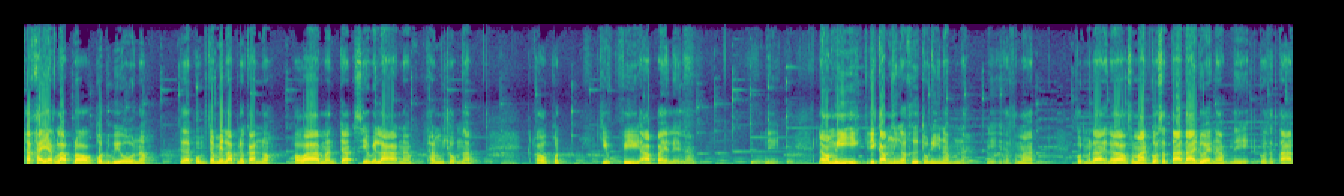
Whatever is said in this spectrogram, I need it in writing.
ถ้าใครอยากรับก็กดวีโอเนาะแต่ผมจะไม่รับแล้วกันเนาะเพราะว่ามันจะเสียเวลานะครับท่านผู้ชมนะครับ เราก็กดกิฟต์ฟรีอัพไปเลยนะครับนี่แล้วก็มีอีกกิจกรรมหนึ่งก็คือตรงนี้นะครับนะนี่เราสามารถกดมาได้แล้วเราสามารถกดสตาร์ทได้ด้วยนะครับนี่กดสตาร์ท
